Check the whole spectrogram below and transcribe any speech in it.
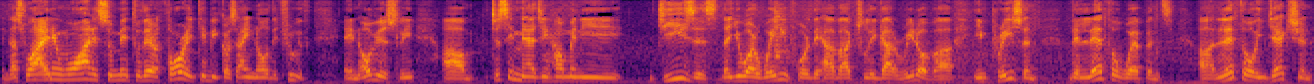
And that's why I didn't want to submit to their authority because I know the truth. And obviously, um, just imagine how many Jesus that you are waiting for they have actually got rid of uh, in prison, the lethal weapons, uh, lethal injection,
